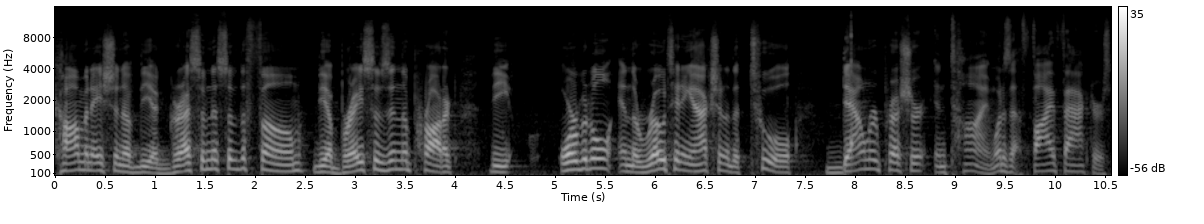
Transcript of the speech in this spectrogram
combination of the aggressiveness of the foam, the abrasives in the product, the orbital and the rotating action of the tool, downward pressure, and time. What is that? Five factors.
